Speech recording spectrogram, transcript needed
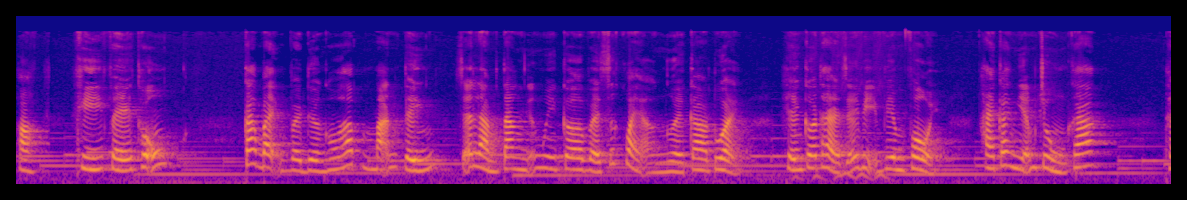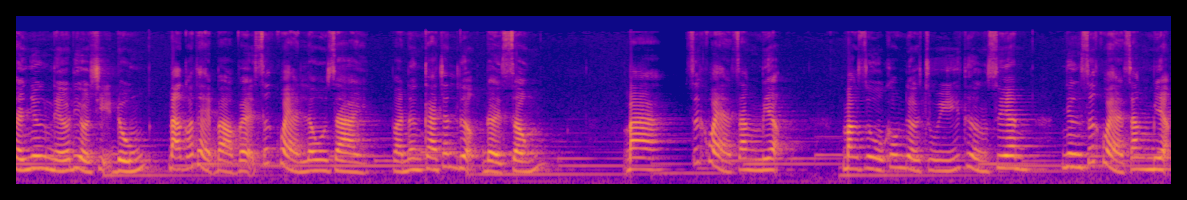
hoặc khí phế thủng. Các bệnh về đường hô hấp mãn tính sẽ làm tăng những nguy cơ về sức khỏe ở người cao tuổi, khiến cơ thể dễ bị viêm phổi hay các nhiễm trùng khác. Thế nhưng nếu điều trị đúng, bạn có thể bảo vệ sức khỏe lâu dài và nâng cao chất lượng đời sống. 3. Sức khỏe răng miệng Mặc dù không được chú ý thường xuyên, nhưng sức khỏe răng miệng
